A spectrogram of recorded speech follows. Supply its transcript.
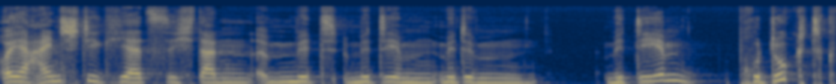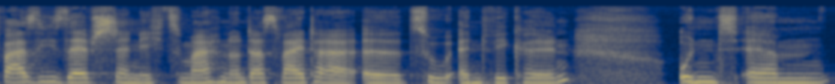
euer Einstieg jetzt, sich dann mit, mit dem, mit dem, mit dem Produkt quasi selbstständig zu machen und das weiter äh, zu entwickeln. Und ähm,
